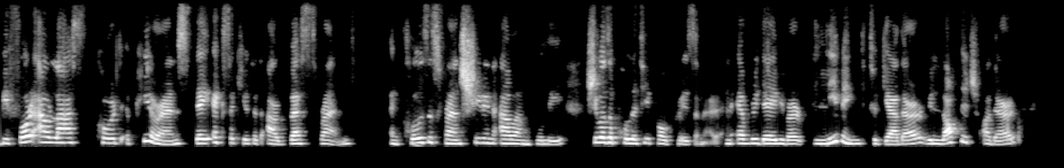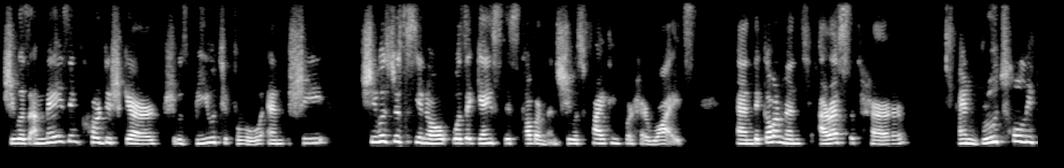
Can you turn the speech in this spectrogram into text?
before our last court appearance, they executed our best friend and closest friend, Shirin Alam Huli, she was a political prisoner. And every day we were living together. We loved each other. She was amazing Kurdish girl. She was beautiful. And she she was just, you know, was against this government. She was fighting for her rights. And the government arrested her and brutally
